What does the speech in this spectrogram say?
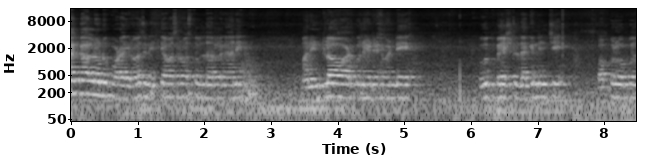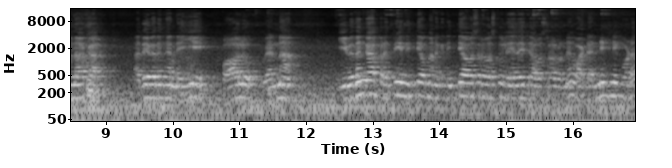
రంగాల్లోనూ కూడా ఈరోజు నిత్యావసర వస్తువుల ధరలు కానీ మన ఇంట్లో వాడుకునేటటువంటి టూత్ పేస్టుల దగ్గర నుంచి పప్పులు ఉప్పుల దాకా అదేవిధంగా నెయ్యి పాలు వెన్న ఈ విధంగా ప్రతి నిత్య మనకి నిత్యావసర వస్తువులు ఏదైతే అవసరాలు ఉన్నాయో వాటన్నిటినీ కూడా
